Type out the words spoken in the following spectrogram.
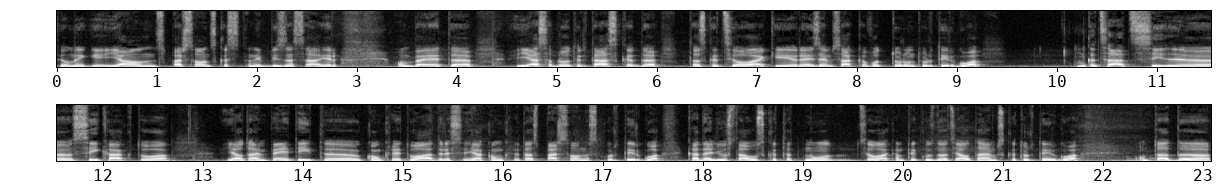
pilnīgi jaunas personas, kas tajā biznesā ir. Un, bet jāsaprot, ir tas, ka, tas, ka cilvēki reizēm saka, ka tur un tur tirgo, un kad sāc sīkāk to jautājumu pētīt uh, konkrēto adresi, ja konkrētās personas, kur tirgo. Kādēļ jūs tā uzskatāt? Nu, cilvēkam tiek uzdots jautājums, ka tur tirgo. Un tad uh,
